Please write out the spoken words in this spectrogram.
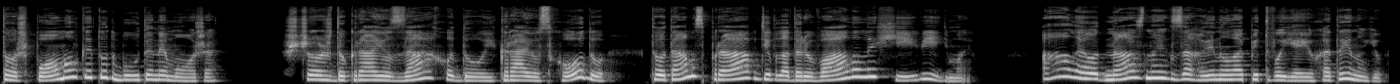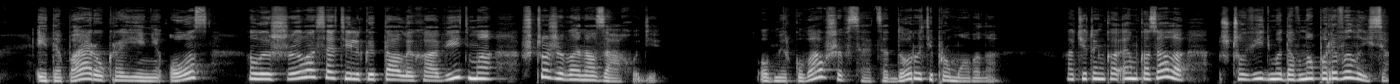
тож помилки тут бути не може. Що ж до краю заходу і краю сходу, то там справді владарювали лихі відьми. Але одна з них загинула під твоєю хатиною, і тепер у країні Оз лишилася тільки та лиха відьма, що живе на заході. Обміркувавши все це, Дороті промовила. А тітонька Ем казала, що відьми давно перевелися.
